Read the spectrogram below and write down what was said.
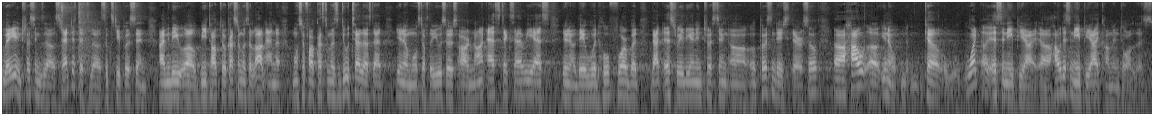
very interesting uh, statistic, 60%. I mean, the, uh, we talk to our customers a lot, and uh, most of our customers do tell us that you know most of the users are not as tech savvy as you know they would hope for, but that is really an interesting uh, percentage there. So, how you know, what is an API? how does an API come into all this?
